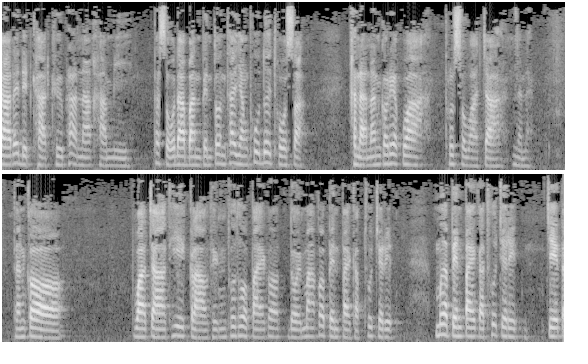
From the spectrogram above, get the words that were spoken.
จาได้เด็ดขาดคือพระนาคามี พระโสดาบันเป็นต้นถ้ายังพูดด้วยโทสะ ขณะนั้นก็เรียกว่าพุทธวาจานั่นะท่านก็วาจาที่กล่าวถึงทั่ว ๆ ไปก็โดยมากก็เป็นไปกับทุจริต เมื่อเป็นไปกับทุจริต เจต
